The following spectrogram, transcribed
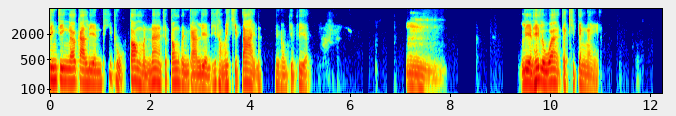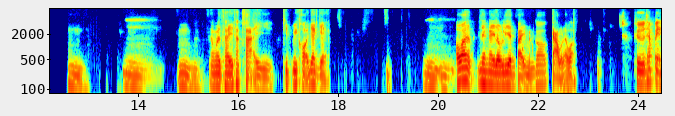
จริง ๆ แล้วการเรียนที่ถูกต้องมันน่าจะต้องเป็นการเรียนที่ทำให้คิดได้นะในความคิดพี่อะอืม เรียนให้รู้ว่าจะคิดยังไงอะอืม อืม อืมเอามาใช้ทักษะไอ้คิดวิเคราะห์แยกแยะอืมอืมเพราะว่ายังไงเราเรียนไปมันก็เก่าแล้วอะคือถ้าเป็น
